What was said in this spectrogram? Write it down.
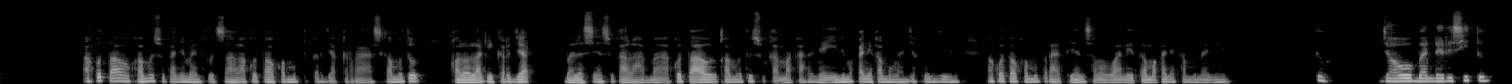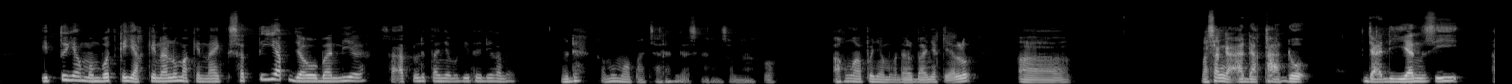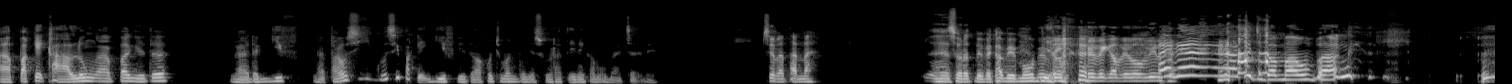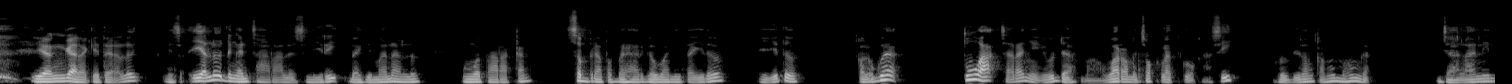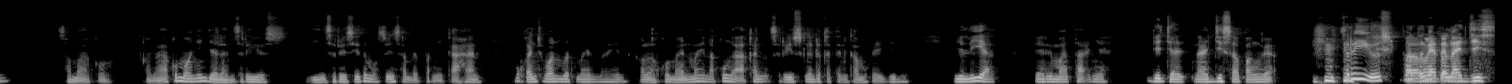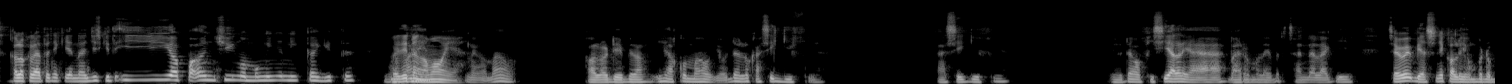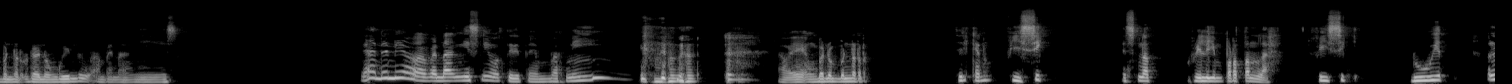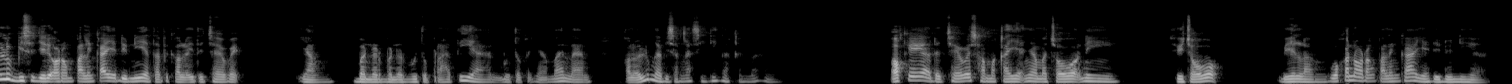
Aku tahu kamu sukanya main futsal. Aku tahu kamu pekerja keras. Kamu tuh kalau lagi kerja balasnya suka lama. Aku tahu kamu tuh suka makannya ini, makanya kamu ngajak di sini. Aku tahu kamu perhatian sama wanita, makanya kamu nanyain. Tuh, jawaban dari situ. Itu yang membuat keyakinan lu makin naik. Setiap jawaban dia saat lu tanya begitu dia kan, udah kamu mau pacaran gak sekarang sama aku? Aku gak punya modal banyak ya lu. Uh, masa nggak ada kado jadian sih? Uh, pakai kalung apa gitu? Nggak ada gift. Nggak tahu sih gue sih pakai gift gitu. Aku cuman punya surat ini kamu baca deh. Surat tanah. Eh, surat BPKB mobil. BPKB mobil. Ada aku juga mau bang ya enggak lah kita lu misal ya lu dengan cara lu sendiri bagaimana lu mengutarakan seberapa berharga wanita itu ya gitu. Kalau gue tua caranya ya udah mawar sama coklat gue kasih gue bilang kamu mau nggak jalanin sama aku? Karena aku maunya jalan serius. Jalan serius itu maksudnya sampai pernikahan. Bukan cuma buat main-main. Kalau aku main-main aku nggak akan serius ngedeketin kamu kayak gini. Dilihat dari matanya. Dia najis apa enggak serius? Kalau kelihatan najis. kalau kelihatannya kayak najis gitu iya apaan sih ngomonginnya nikah gitu? Berarti udah nggak mau ya? Nggak mau. Kalau dia bilang iya aku mau. Ya udah lo kasih giftnya. Kasih giftnya. Ya udah official ya baru mulai bercanda lagi. Cewek biasanya kalau yang bener-bener udah nungguin tuh sampai nangis. Ya ada nih sampai nangis nih waktu ditembak nih. Apa yang bener-bener. Jadi kan fisik it's not really important lah fisik duit lu bisa jadi orang paling kaya di dunia tapi kalau itu cewek yang bener-bener butuh perhatian butuh kenyamanan kalau lu nggak bisa ngasih dia gak akan mau Oke, ada cewek sama kayaknya sama cowok nih. Si cowok bilang, gue kan orang paling kaya di dunia.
